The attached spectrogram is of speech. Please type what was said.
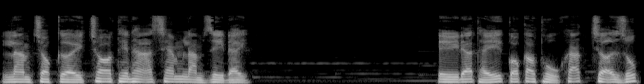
làm trò cười cho thiên hạ xem làm gì đây. Y đã thấy có cao thủ khác trợ giúp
